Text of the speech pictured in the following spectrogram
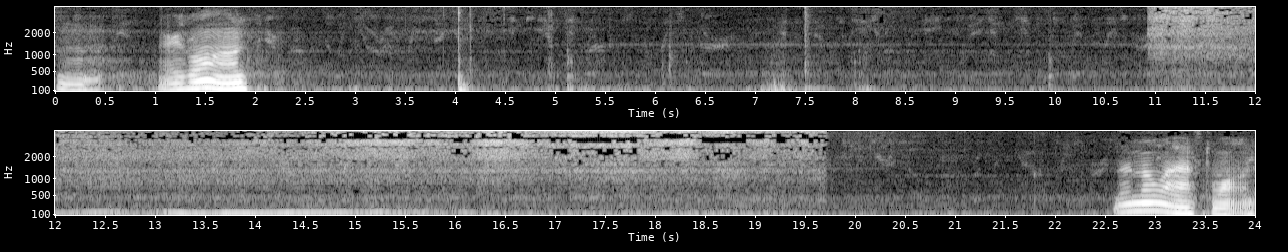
Hmm. There's one. Then the last one.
